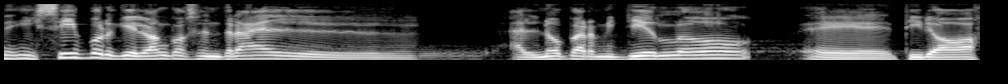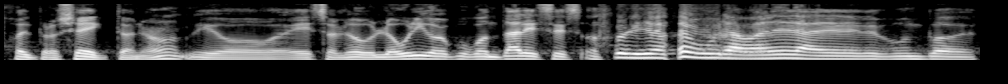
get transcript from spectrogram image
Y sí, porque el Banco Central, al no permitirlo, eh, tiró abajo el proyecto, ¿no? Digo, eso es lo, lo único que puedo contar es eso. De alguna manera, desde el punto de...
